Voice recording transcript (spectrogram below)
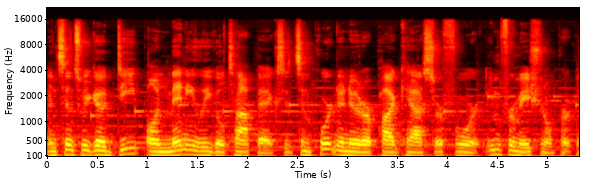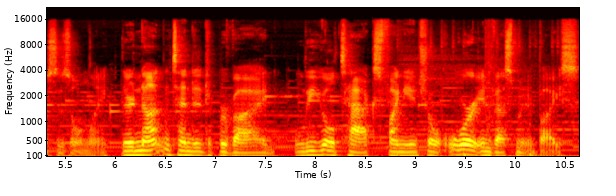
and since we go deep on many legal topics, it's important to note our podcasts are for informational purposes only. They're not intended to provide legal, tax, financial, or investment advice.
